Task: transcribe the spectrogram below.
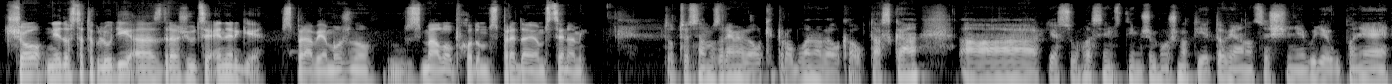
Čo nedostatok ľudí a zdražujúce energie spravia možno s malou obchodom, s predajom, s cenami? Toto je samozrejme veľký problém a veľká otázka. A ja súhlasím s tým, že možno tieto Vianoce ešte nebude úplne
